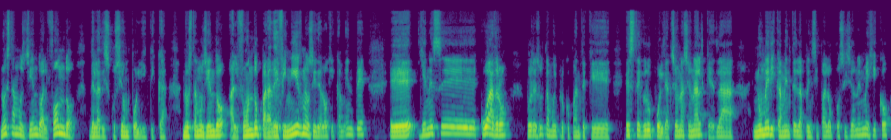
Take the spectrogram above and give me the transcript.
No estamos yendo al fondo de la discusión política, no estamos yendo al fondo para definirnos ideológicamente. Eh, y en ese cuadro, pues resulta muy preocupante que este grupo, el de Acción Nacional, que es la numéricamente es la principal oposición en México,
